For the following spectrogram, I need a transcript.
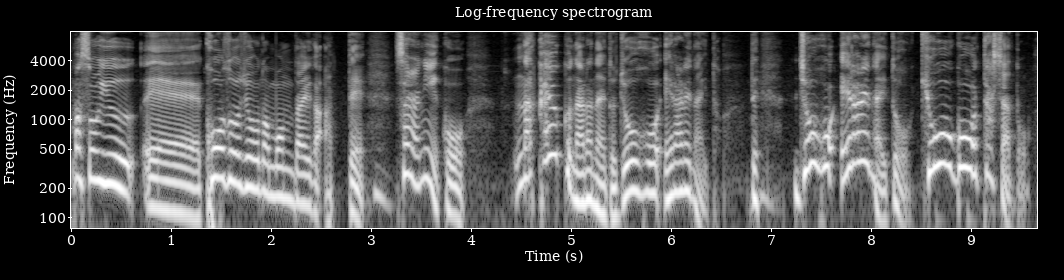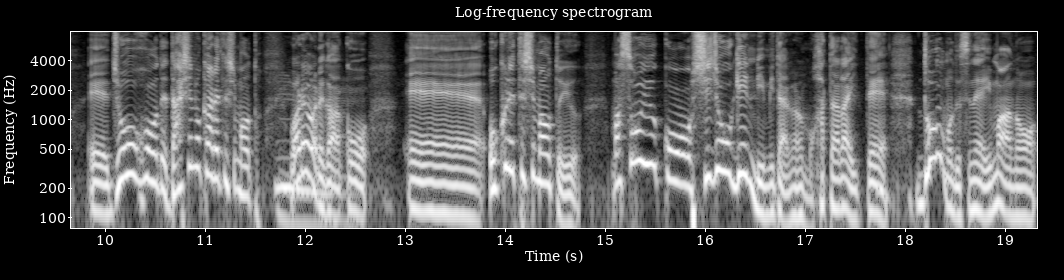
まあ、そういう、えー構造上の問題があって、さらにこう仲良くならないと情報を得られないと。で情報を得られないと競合他社と、えー情報で出し抜かれてしまうと、うん。我々がこう、えー遅れてしまうという、まあ、そういうこう市場原理みたいなのも働いてどうもですね今あの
